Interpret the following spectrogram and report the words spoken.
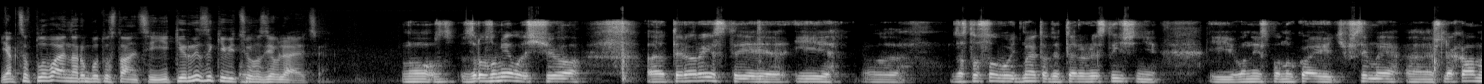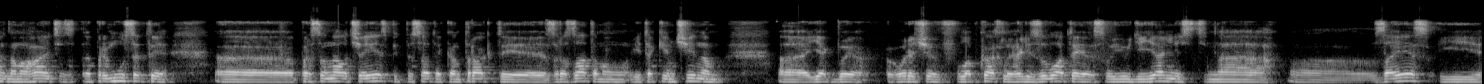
Як це впливає на роботу станції? Які ризики від цього з'являються? Ну, зрозуміло, що е, терористи і е, застосовують методи терористичні, і вони спонукають всіми е, шляхами, намагаються примусити е, персонал ЧАЕС підписати контракти з Росатомом і таким чином, е, якби говорячи в лапках, легалізувати свою діяльність на е, ЗАЕС і,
